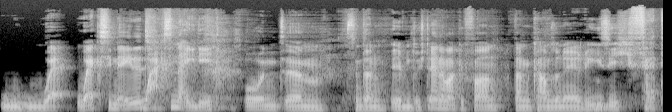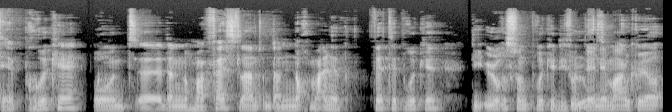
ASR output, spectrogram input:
vaccinated. Vaccinated. und ähm, sind dann eben durch Dänemark gefahren. Dann kam so eine riesig fette Brücke und äh, dann nochmal Festland und dann nochmal eine fette Brücke. Die Öresundbrücke, die von Dänemark, Ja.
